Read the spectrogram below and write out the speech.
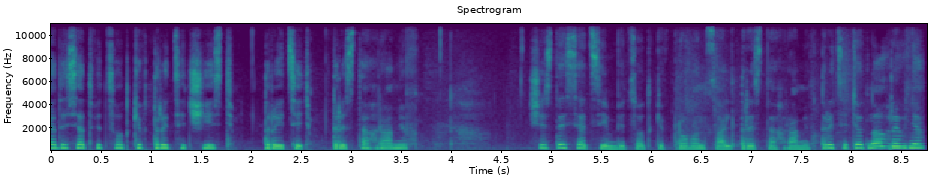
50% 36, 30, 300 грамів. 67% провансаль 300 грамів 31 гривня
